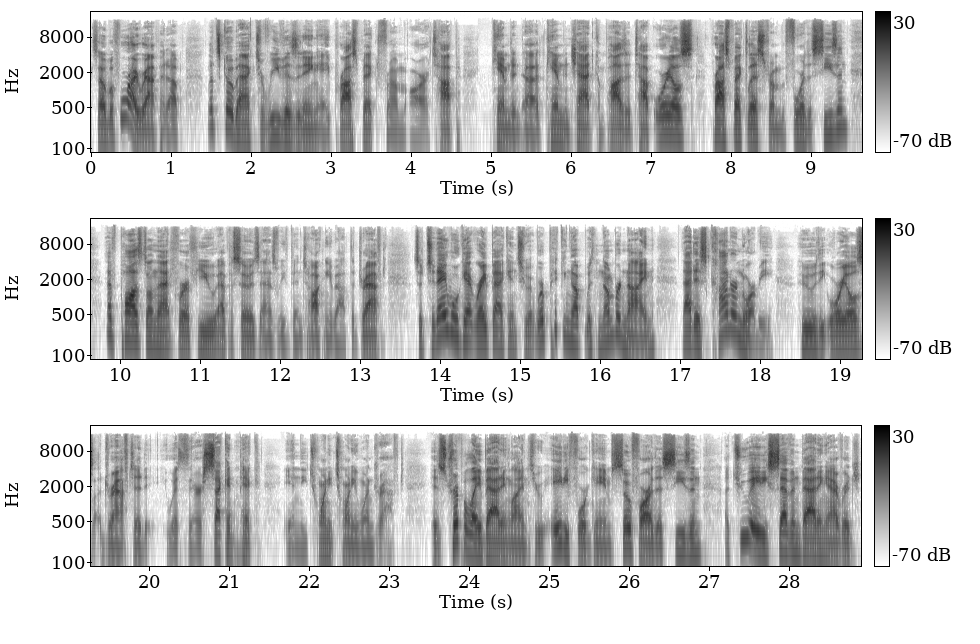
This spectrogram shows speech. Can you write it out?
So before I wrap it up, let's go back to revisiting a prospect from our top Camden, uh, Camden Chat composite top Orioles prospect list from before the season. I've paused on that for a few episodes as we've been talking about the draft. So today we'll get right back into it. We're picking up with number nine. That is Connor Norby, who the Orioles drafted with their second pick in the 2021 draft. His AAA batting line through 84 games so far this season, a 287 batting average,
